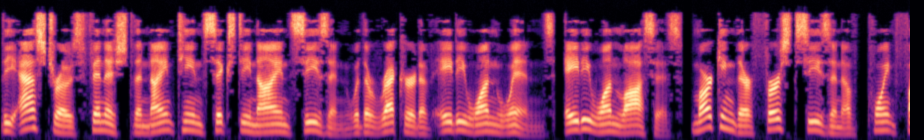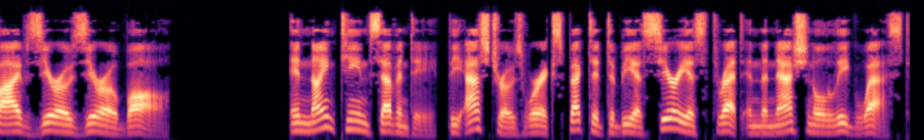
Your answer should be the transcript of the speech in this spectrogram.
The Astros finished the 1969 season with a record of 81 wins, 81 losses, marking their first season of .500 ball. In 1970, the Astros were expected to be a serious threat in the National League West.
